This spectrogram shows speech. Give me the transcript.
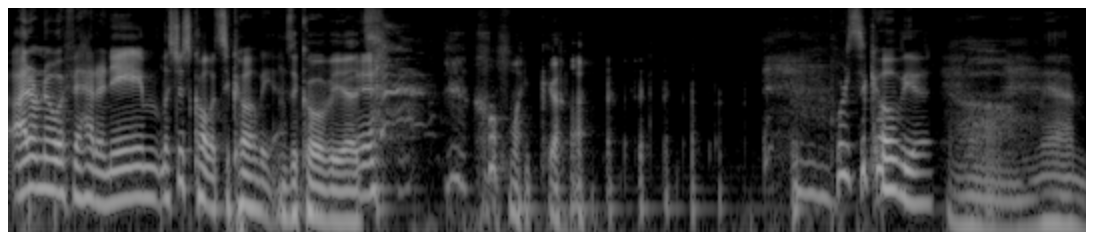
I don't know if it had a name. Let's just call it Sokovia. Sokovia. Yeah. Oh my god. Poor Sokovia. Oh man.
